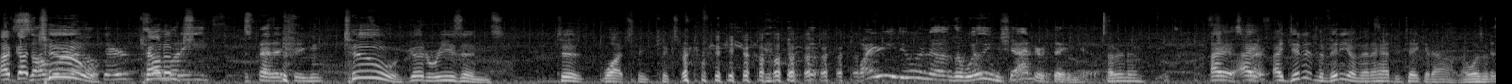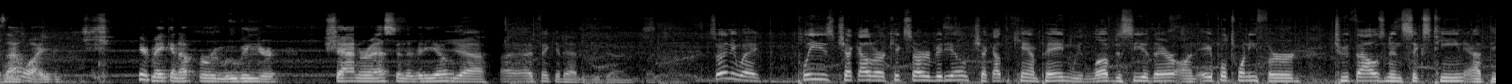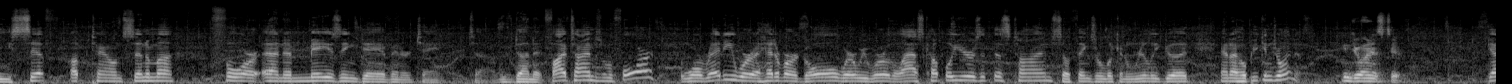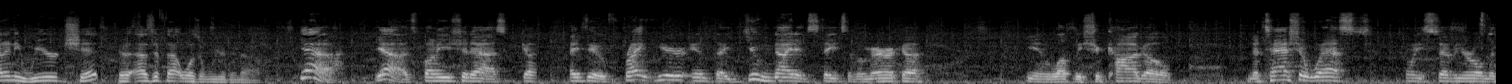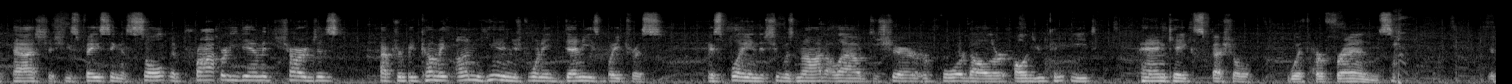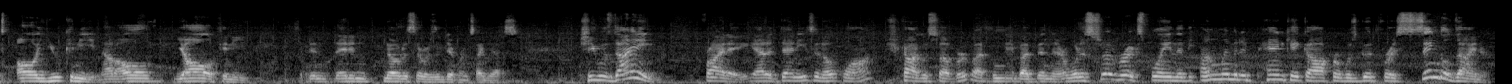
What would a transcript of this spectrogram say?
I've got Somewhere two. there, Count 'em. somebody is fetishing. Two good reasons to watch the Kickstarter video. Why are you doing uh, the William Shatner thing? I don't know. I, I, I did it in the video and then I had to take it out. I wasn't. Is that why you're, you're making up for removing your Shatner S in the video? Yeah, I, I think it had to be done. But. Uh, so anyway, please check out our Kickstarter video. Check out the campaign. We'd love to see you there on April 23rd, 2016 at the SIFF Uptown Cinema for an amazing day of entertainment. Uh, we've done it five times before. Already, we're ahead of our goal where we were the last couple years at this time, so things are looking really good, and I hope you can join us. You can join us too. Got any weird shit? As if that wasn't weird enough. Yeah, yeah, it's funny you should ask. Uh, I do. Right here in the United States of America, in lovely Chicago, Natasha West, 27 year old Natasha, she's facing assault and property damage charges after becoming unhinged when a Denny's waitress explained that she was not allowed to share her $4 all you can eat pancake special with her friends. It's all you can eat, not all y'all can eat. They didn't, they didn't notice there was a difference, I guess. She was dining Friday at a Denny's in Oak Lawn, Chicago suburb. I believe I've been there. When a server explained that the unlimited pancake offer was good for a single diner,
